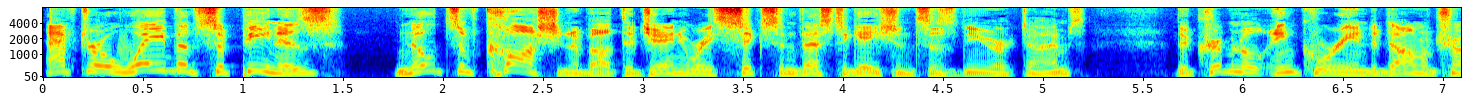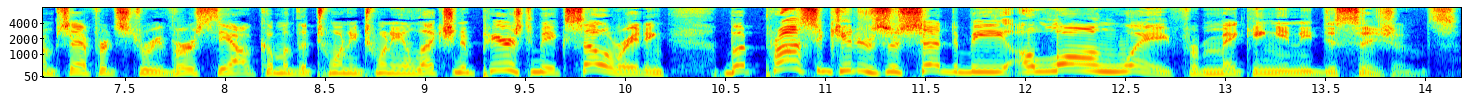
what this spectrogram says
After a wave of subpoenas, notes of caution about the January 6th investigation, says the New York Times. The criminal inquiry into Donald Trump's efforts to reverse the outcome of the 2020 election appears to be accelerating, but prosecutors are said to be a long way from making any decisions.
